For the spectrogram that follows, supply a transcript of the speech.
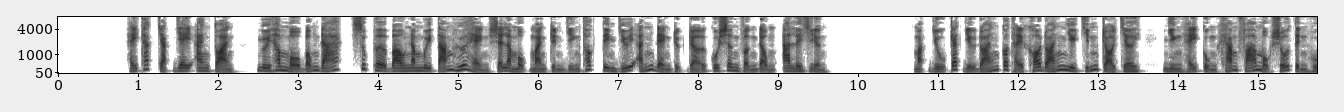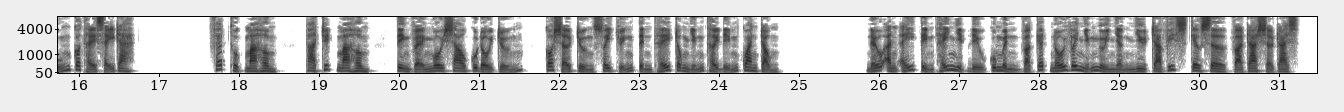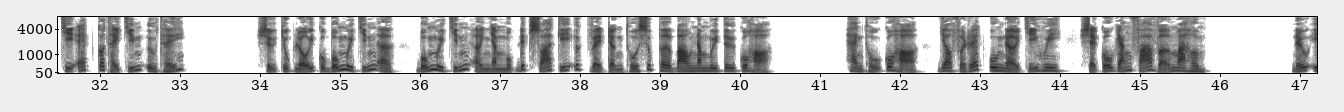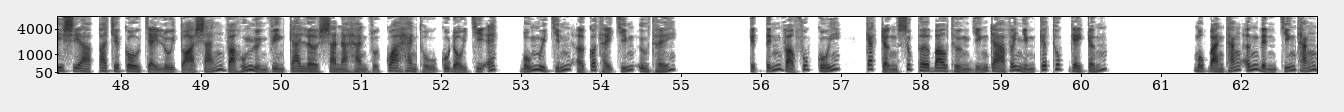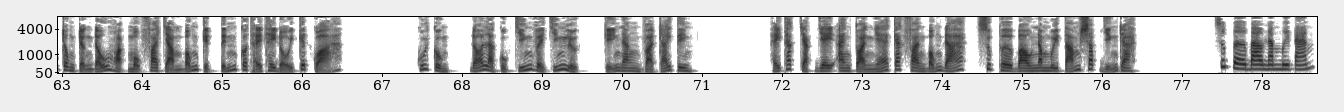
Hãy thắt chặt dây an toàn, người hâm mộ bóng đá, Super Bowl 58 hứa hẹn sẽ là một màn trình diễn thoát tim dưới ánh đèn rực rỡ của sân vận động Allegiant. Mặc dù các dự đoán có thể khó đoán như chính trò chơi, nhưng hãy cùng khám phá một số tình huống có thể xảy ra. Phép thuật Mahomes, Patrick Mahomes, tiền vệ ngôi sao của đội trưởng, có sở trường xoay chuyển tình thế trong những thời điểm quan trọng. Nếu anh ấy tìm thấy nhịp điệu của mình và kết nối với những người nhận như Travis Kelce và Rasher Rice, chi ép có thể chiếm ưu thế. Sự chuột lỗi của 49 ở 49 ở nhằm mục đích xóa ký ức về trận thua Super Bowl 54 của họ. Hàng thủ của họ, do Fred UN chỉ huy, sẽ cố gắng phá vỡ Mahomes. Nếu isia Pacheco chạy lùi tỏa sáng và huấn luyện viên Kyler Shanahan vượt qua hàng thủ của đội Chiefs, 49 ở có thể chiếm ưu thế. Kịch tính vào phút cuối, các trận Super Bowl thường diễn ra với những kết thúc gây cấn. Một bàn thắng ấn định chiến thắng trong trận đấu hoặc một pha chạm bóng kịch tính có thể thay đổi kết quả. Cuối cùng, đó là cuộc chiến về chiến lược, kỹ năng và trái tim. Hãy thắt chặt dây an toàn nhé các fan bóng đá, Super Bowl 58 sắp diễn ra. Super Bowl 58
